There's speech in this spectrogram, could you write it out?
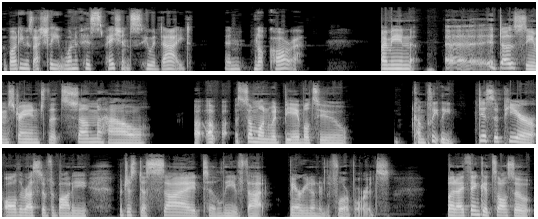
the body was actually one of his patients who had died, and not Cora. I mean, uh, it does seem strange that somehow uh, uh, uh, someone would be able to completely disappear all the rest of the body, but just decide to leave that buried under the floorboards. But I think it's also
